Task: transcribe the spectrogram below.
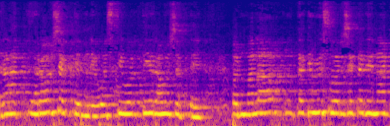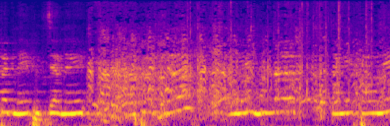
राहत राहू शकते म्हणजे वस्तीवरती राहू शकते. पण मला कधी वीस वर्ष कधी नाटक नाही पिक्चर नाही. आणि मुलं आणि पाहुणे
